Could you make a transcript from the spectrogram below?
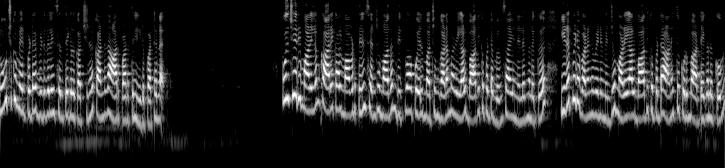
நூற்றுக்கும் மேற்பட்ட விடுதலை சிறுத்தைகள் கட்சியினர் கண்டன ஆர்ப்பாட்டத்தில் ஈடுபட்டனர். புதுச்சேரி மாநிலம் காரைக்கால் மாவட்டத்தில் சென்ற மாதம் டித்வா புயல் மற்றும் கனமழையால் பாதிக்கப்பட்ட விவசாய நிலங்களுக்கு இழப்பீடு வழங்க வேண்டும் என்றும் மழையால் பாதிக்கப்பட்ட அனைத்து குடும்ப அட்டைகளுக்கும்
